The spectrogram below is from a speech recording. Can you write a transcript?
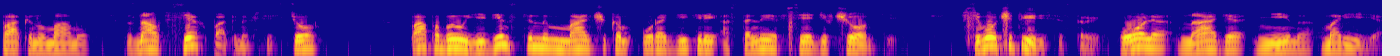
папину маму, знал всех папиных сестер. Папа был единственным мальчиком у родителей, остальные все девчонки. Всего четыре сестры — Оля, Надя, Нина, Мария.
